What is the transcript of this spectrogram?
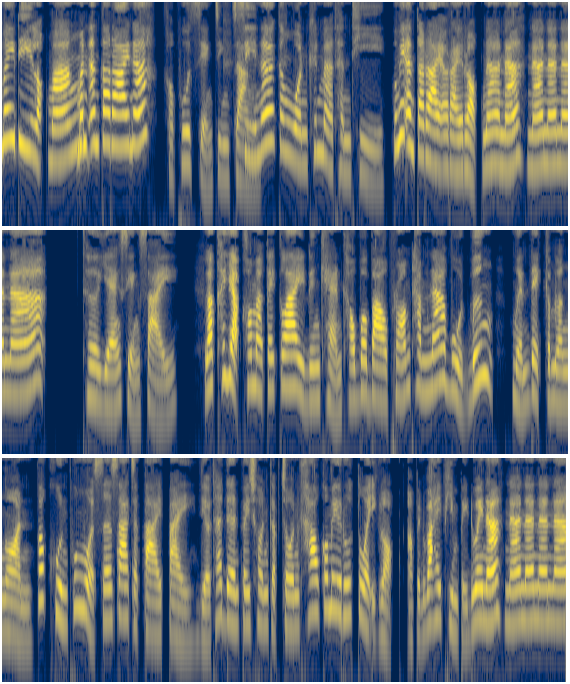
ไม่ดีหรอกมั้ง มันอันตรายนะ เขาพูดเสียงจริงจัง สีหน้ากังวลขึ้นมาทันที ไม่อันตรายอะไรหรอกหน้านะ นะนะนะนะ เธอแย้งเสียงใสแล้วขยับเข้ามาใกล้ ๆ ดึงแขนเขาเบา ๆ พร้อมทำหน้าบูดบึ้ง เหมือนเด็กกำลังงอน ก็คุณผู้หมวดเซอร์ซ่าจะตายไป เดี๋ยวถ้าเดินไปชนกับโจรเข้าก็ไม่รู้ตัวอีกหรอก เอาเป็นว่าให้พิมพ์ไปด้วยนะ นะนะนะนะ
